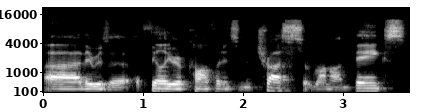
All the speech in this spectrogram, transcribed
Right. Uh, there was a, a, failure of confidence in the trusts, a run on banks,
